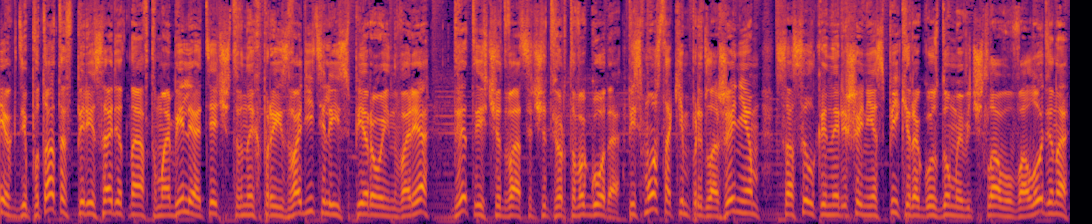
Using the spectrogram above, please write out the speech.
Всех депутатов пересадят на автомобили отечественных производителей с 1 января 2024 года. Письмо с таким предложением со ссылкой на решение спикера Госдумы Вячеслава Володина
